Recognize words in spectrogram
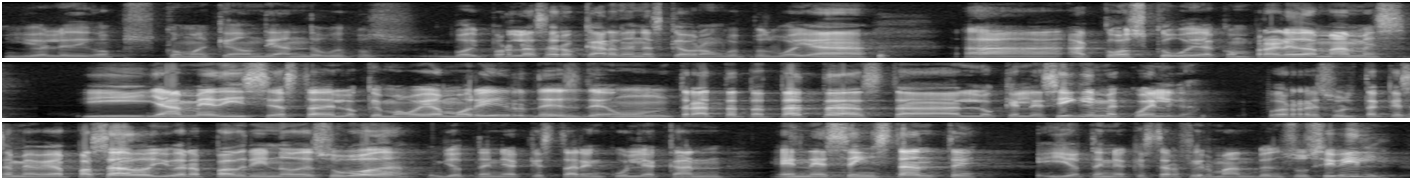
Y yo le digo, pues, ¿cómo es que dónde ando, güey? Pues voy por Lázaro Cárdenas, cabrón, güey, pues voy a, a, a Costco, güey, a comprar edamames. Y ya me dice hasta de lo que me voy a morir, desde un trata hasta lo que le sigue y me cuelga. Pues resulta que se me había pasado, yo era padrino de su boda, yo tenía que estar en Culiacán en ese instante y yo tenía que estar firmando en su civil.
